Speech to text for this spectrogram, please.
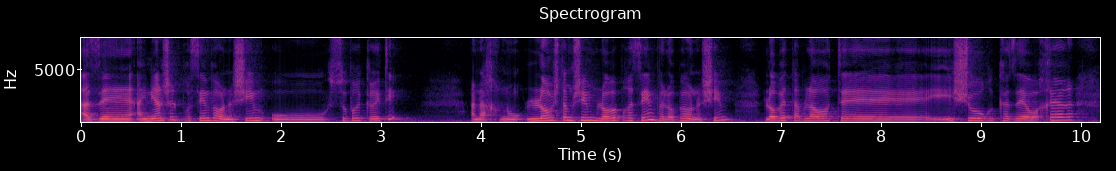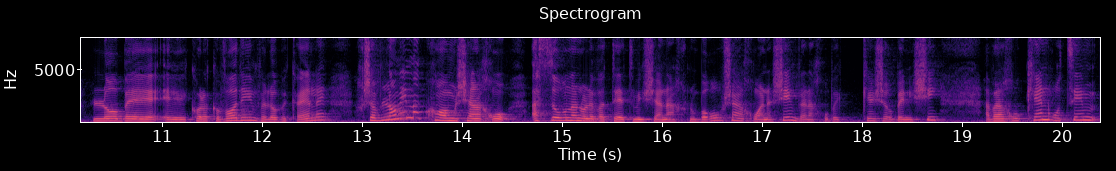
אז אה, העניין של פרסים ועונשים הוא סופר קריטי. אנחנו לא משתמשים לא בפרסים ולא בעונשים, לא בטבלאות אה, אישור כזה או אחר, לא בכל הכבודים ולא בכאלה. עכשיו, לא ממקום שאנחנו, אסור לנו לבטא את מי שאנחנו. ברור שאנחנו אנשים ואנחנו בקשר בין אישי, אבל אנחנו כן רוצים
